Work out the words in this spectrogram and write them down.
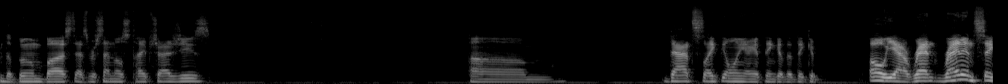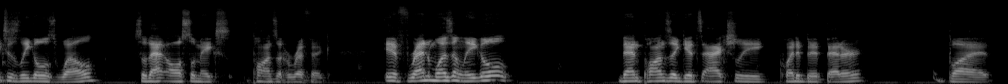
The boom bust Esper Sentinels type strategies. Um that's like the only thing I can think of that they could Oh yeah, Wrenn Wrenn and six is legal as well, so that also makes Ponza horrific. If Wrenn wasn't legal, then Ponza gets actually quite a bit better. But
